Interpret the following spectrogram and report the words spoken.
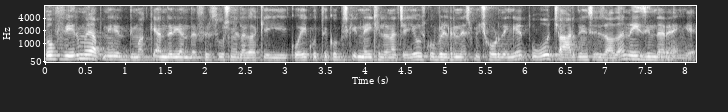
तो फिर मैं अपने दिमाग के अंदर ही अंदर फिर सोचने लगा कि कोई कुत्ते को बिस्किट नहीं खिलाना चाहिए, उसको विल्डरनेस में छोड़ देंगे तो वो चार दिन से ज़्यादा नहीं ज़िंदा रहेंगे।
